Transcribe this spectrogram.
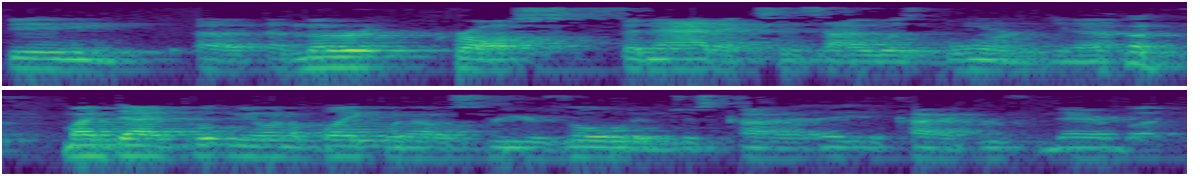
been a, a motocross fanatic since I was born. You know, my dad put me on a bike when I was three years old, and just kind of it kind of grew from there. But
